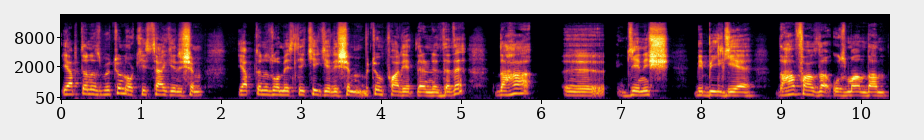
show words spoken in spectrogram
yaptığınız bütün o kişisel gelişim, yaptığınız o mesleki gelişim, bütün faaliyetlerinizde de daha e, geniş bir bilgiye, daha fazla uzmandan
